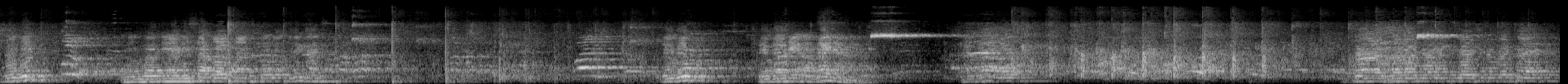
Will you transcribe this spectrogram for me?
No good. Rebound ni Alisa Santo Rodriguez. No good. Rebound ni Amaina. Nag-out. Sa salah na rin jersey number 10.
